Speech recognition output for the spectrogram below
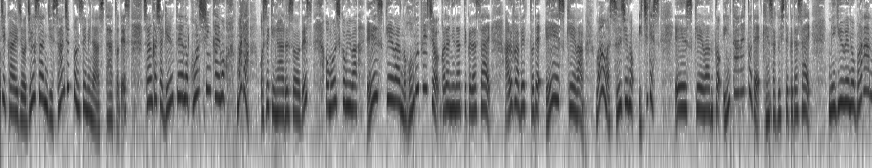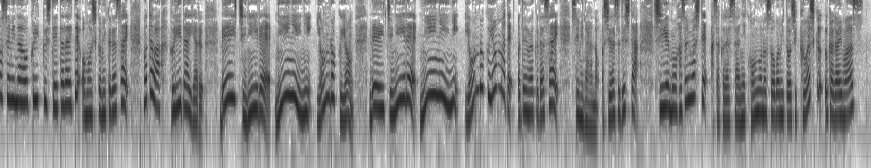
時会場、13時30分セミナースタートです。参加者限定の懇親会もまだお席があるそうです。お申し込みは ASK1 のホームページをご覧になってください。アルファベットで ASK1。1は数字の1です。ASK1 とインターネットで検索してください。右上のバナーのセミナーをクリックしていただいてお申し込みください。またはフリーダイヤル0120-222-464 0120-222-464までお電話ください。セミナーのお知らせでした。CM を挟みまして、朝倉さんに今後の相場見通し詳しく伺います。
